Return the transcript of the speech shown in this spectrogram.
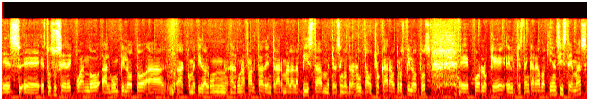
es, eh, esto sucede cuando algún piloto ha, ha cometido algún, alguna falta de entrar mal a la pista, meterse en contrarruta o chocar a otros pilotos, eh, por lo que el que está encargado aquí en sistemas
